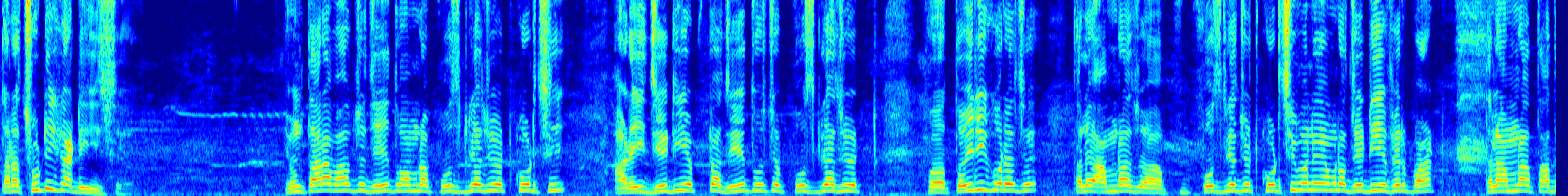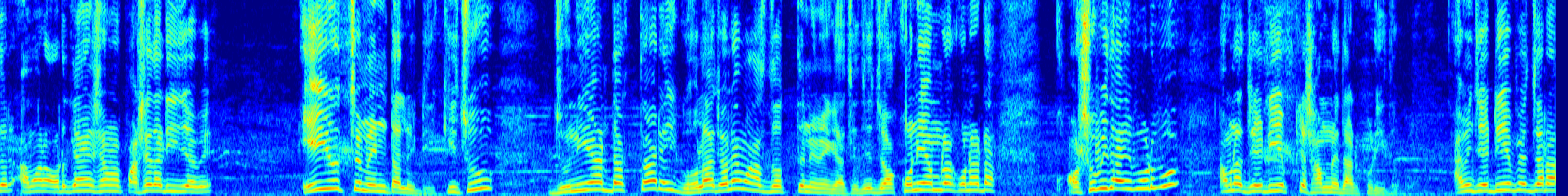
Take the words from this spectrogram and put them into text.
তারা ছুটি কাটিয়েছে। এবং তারা ভাবছে, যেহেতু আমরা পোস্ট গ্রাজুয়েট করছি আর এই জেডিএফটা যেহেতু হচ্ছে পোস্ট গ্রাজুয়েট তৈরি করেছে, তাহলে আমরা পোস্ট গ্রাজুয়েট করছি মানে আমরা জেডিএফের পার্ট তাহলে আমরা তাদের, আমার অর্গানাইজেশন আমার পাশে দাঁড়িয়ে যাবে। এই হচ্ছে মেন্টালিটি কিছু জুনিয়র ডাক্তার এই ঘোলা জলে মাছ ধরতে নেমে গেছে, যে যখনই আমরা কোনো একটা অসুবিধায় পড়ব, আমরা জেডিএফকে সামনে দাঁড় করিয়ে দেবো। আমি জেডিএফের যারা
